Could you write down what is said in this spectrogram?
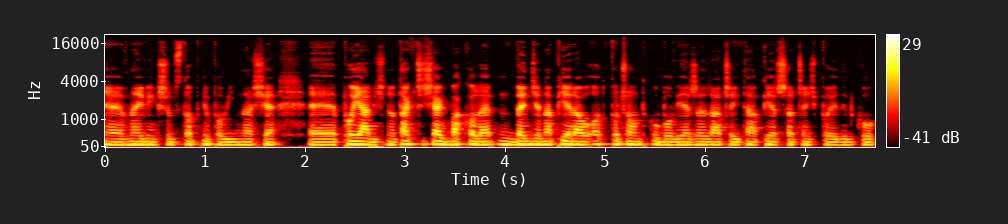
e, w największym stopniu powinna się pojawić. No tak czy siak Bakole będzie napierał od początku, bo wie, że raczej ta pierwsza część pojedynku.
